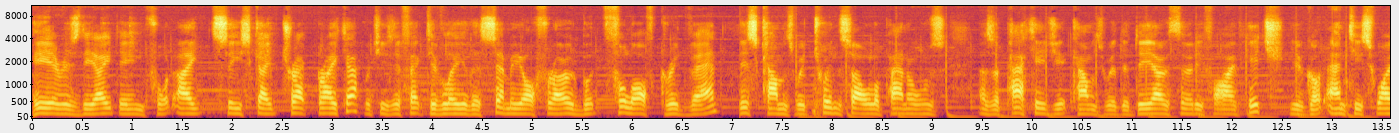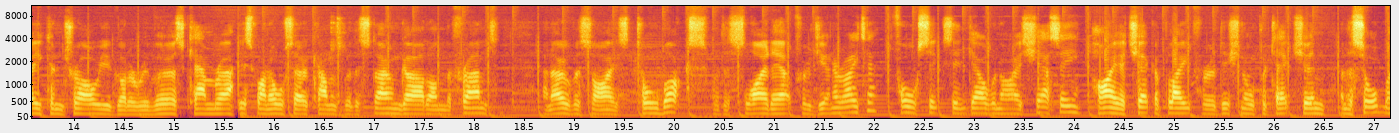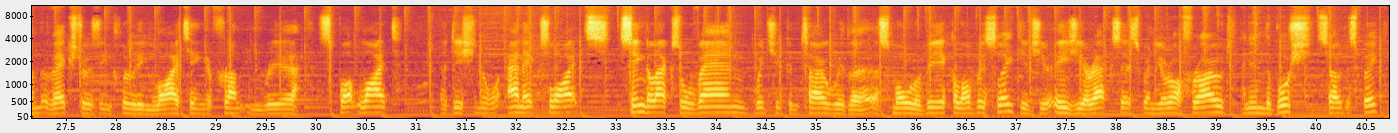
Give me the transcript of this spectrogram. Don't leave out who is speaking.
Speaker 1: Here is the 18 foot 8 Seascape track breaker, which is effectively the semi off-road but full off-grid van. This comes with twin solar panels as a package. It comes with the DO35 hitch. You've got anti-sway control, you've got a reverse camera. This one also comes with a stone guard on the front an oversized toolbox with a slide out for a generator, full 6 inch galvanized chassis, higher checker plate for additional protection, an assortment of extras including lighting, a front and rear spotlight, additional annex lights, single axle van which you can tow with a, a, smaller vehicle obviously, gives you easier access when you're off-road and in the bush so to speak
